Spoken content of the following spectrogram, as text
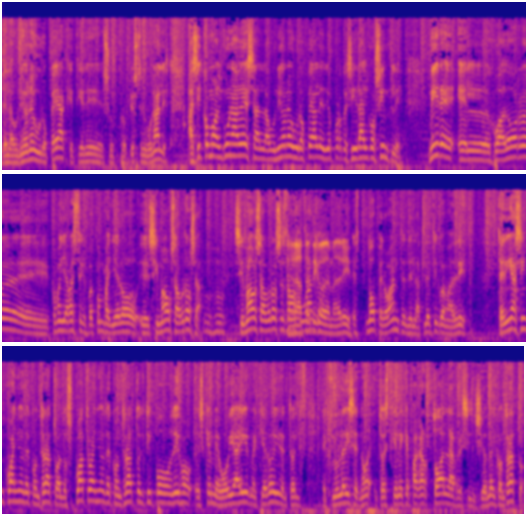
de la Unión Europea que tiene sus propios tribunales. Así como alguna vez a la Unión Europea le dio por decir algo simple. Mire, el jugador, eh, ¿cómo se llama este que fue compañero? Eh, Simao Sabrosa. Simao Sabrosa estaba El Atlético jugando- de Madrid. es- no, pero antes del Atlético de Madrid. Tenía cinco años de contrato. A los cuatro años de contrato el tipo dijo, es que me voy a ir, me quiero ir. Entonces el club le dice, no, entonces tiene que pagar toda la rescisión del contrato.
